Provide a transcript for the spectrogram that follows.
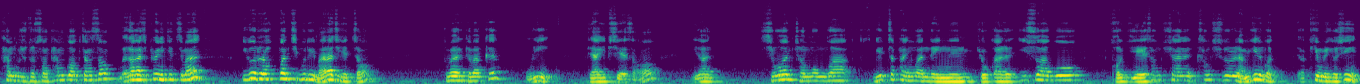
탐구 주도성, 탐구 확장성 여러 가지 표현이 있겠지만 이거를 확보한 친구들이 많아지겠죠. 그러면 그만큼 우리 대학 입시에서 이런 지원 전공과 밀접한 연관돼 있는 교과를 이수하고 거기에 성취하는 성취도를 남기는 것 어떻게 보면 이것이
